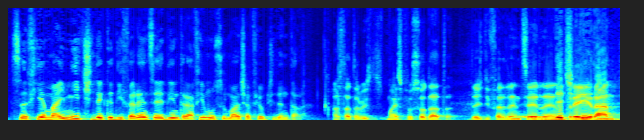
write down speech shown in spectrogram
să fie mai mici decât diferențele dintre a fi musulman și a fi occidental. Asta trebuie mai spus odată. Deci diferențele Deci, între de- Iran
